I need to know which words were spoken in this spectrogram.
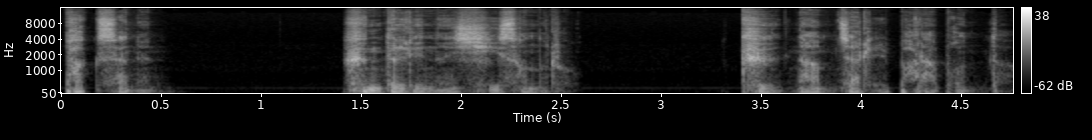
박사는 흔들리는 시선으로 그 남자를 바라본다.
